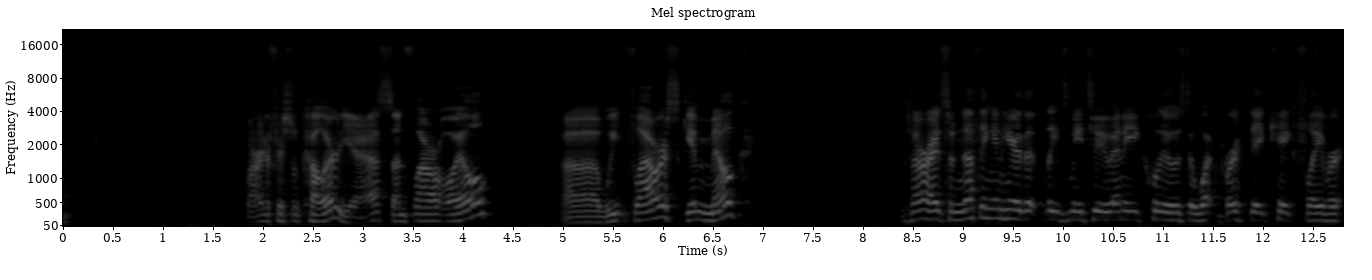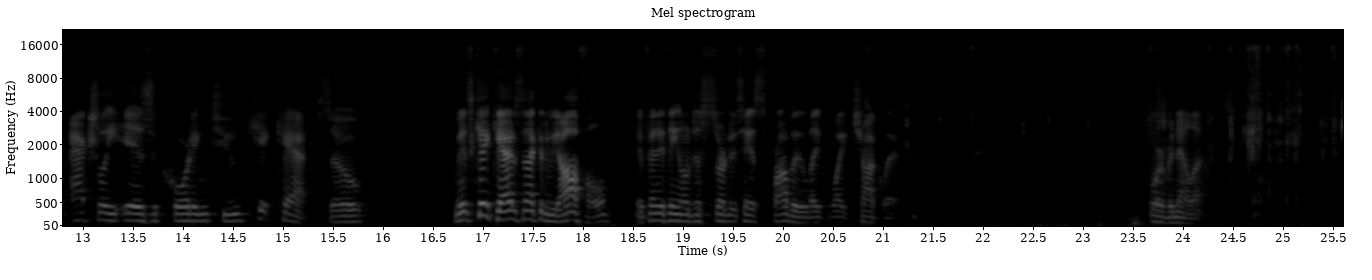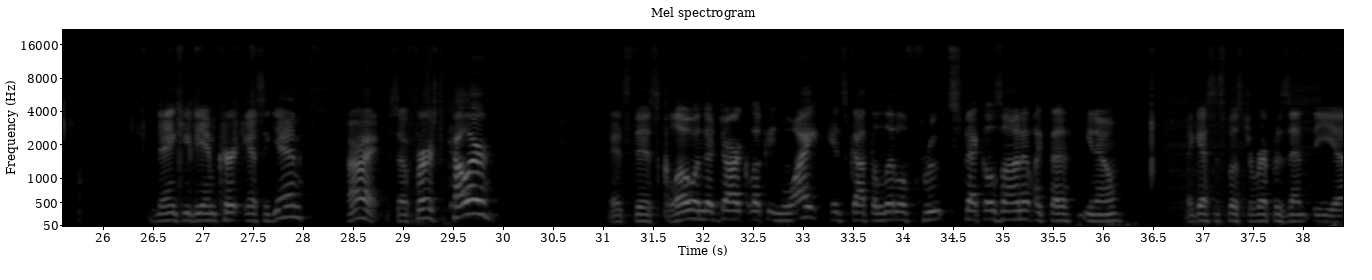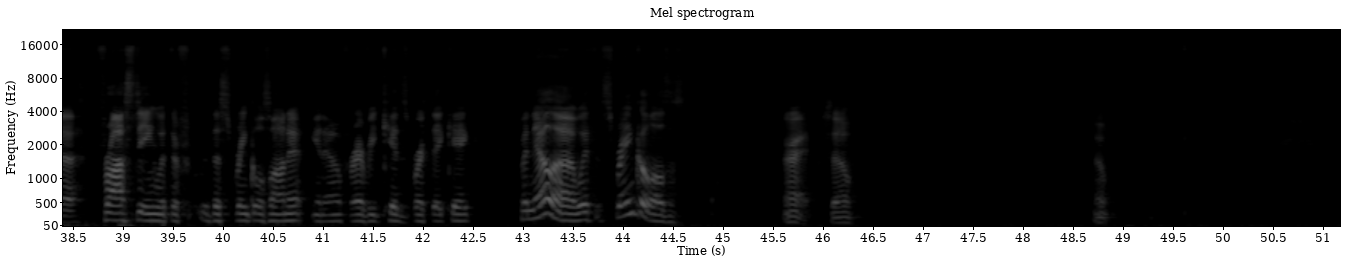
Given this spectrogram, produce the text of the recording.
artificial color, yeah, sunflower oil, uh, wheat flour, skim milk. It's all right, so nothing in here that leads me to any clue as to what birthday cake flavor actually is according to Kit Kat. So, I mean, it's Kit Kat, it's not going to be awful. If anything, it'll just sort of taste probably like white chocolate or vanilla. Thank you, DM Curt, yes again. All right, so first color. It's this glow in the dark looking white. It's got the little fruit speckles on it, like the, you know, I guess it's supposed to represent the uh, frosting with the, the sprinkles on it, you know, for every kid's birthday cake. Vanilla with sprinkles. All right, so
